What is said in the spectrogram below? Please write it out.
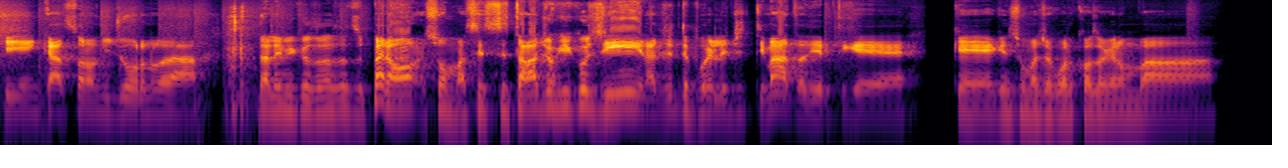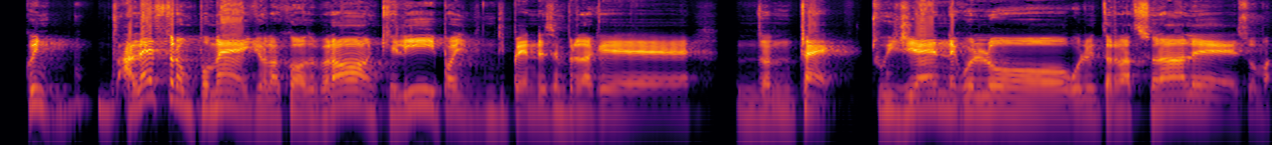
che incazzano ogni giorno da- dalle microtransazioni. Però, insomma, se, se te la giochi così, la gente è pure legittimata a dirti che, che- che, insomma c'è qualcosa che non va. Quindi all'estero è un po' meglio la cosa, però anche lì poi dipende sempre da che. cioè, su IGN, quello, quello internazionale, insomma,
